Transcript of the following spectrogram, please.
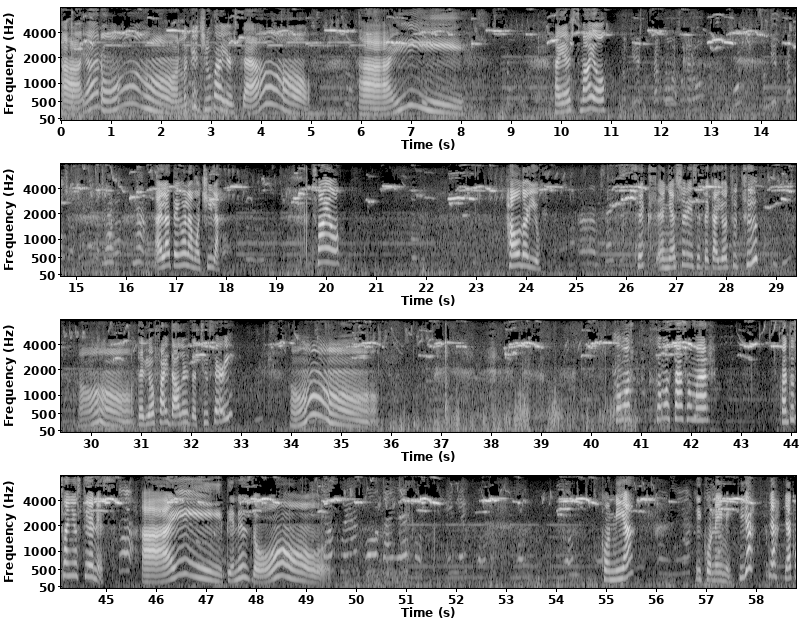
Hi, Aaron. Look at you by yourself. Hi. Hi, smile. ¿No quieres tu saco azul, Aarón? ¿No quieres tu saco azul en la chamada? No. Ahí la tengo en la mochila. Smile. How old are you? Um, six. Six. And yesterday se te cayó tu tooth? ¿Te dio five dollars the tooth fairy? Oh. ¿Cómo, ¿Cómo estás, Omar? ¿Cuántos años tienes? ¡Ay! Tienes dos. Con Mía y con Amy. Y ya, ya, ya con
